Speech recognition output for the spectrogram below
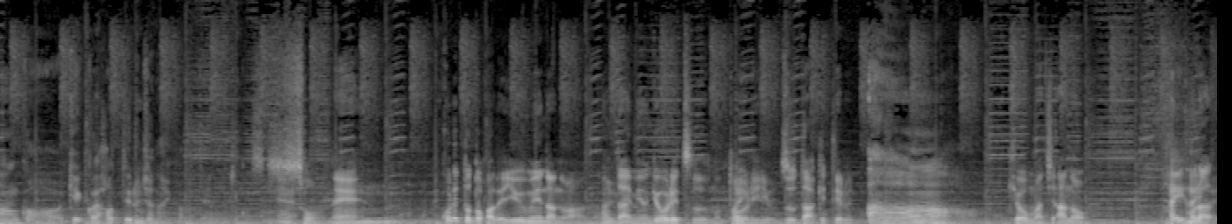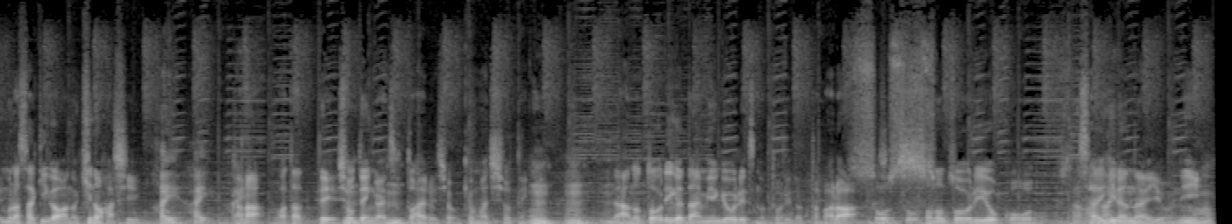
なんか結界張ってるんじゃないかみたいなのとかですね。そうね、うん。コレットとかで有名なのはあの、はい。大名行列の通りをずっと開けてる、あ京町あの、あはいはい。はい紫川の木の橋はいはいから渡って商店街ずっと入るでしょ、京町商店うん街、うんうん。であの通りが大名行列の通りだったからそうそうそう。その通りをこう遮らないように、うん。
